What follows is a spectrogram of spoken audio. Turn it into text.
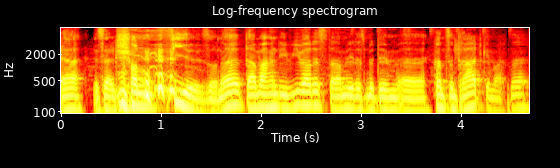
ja, ist halt schon viel. So, ne? Da machen die, wie war das? Da haben die das mit dem äh, Konzentrat gemacht. Ne?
